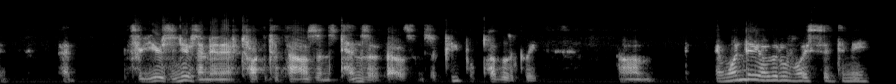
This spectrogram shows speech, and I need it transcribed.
in for years and years i mean i've talked to thousands tens of thousands of people publicly um, and one day a little voice said to me,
